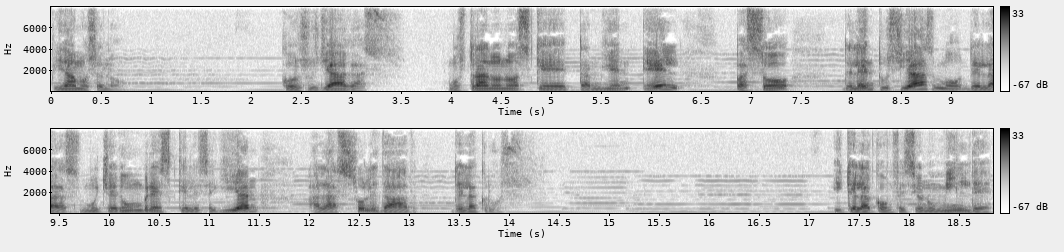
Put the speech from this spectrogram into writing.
Pidámoselo con sus llagas, mostrándonos que también Él pasó del entusiasmo de las muchedumbres que le seguían a la soledad de la cruz. Y que la confesión humilde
